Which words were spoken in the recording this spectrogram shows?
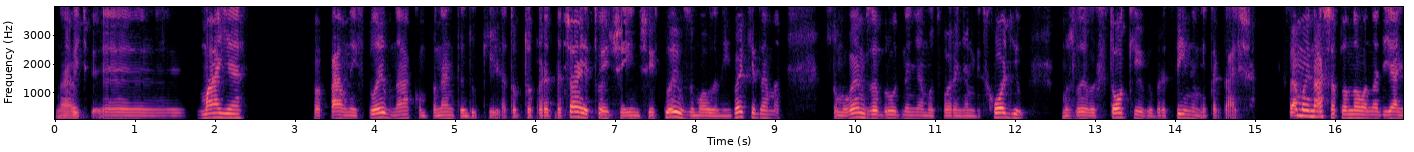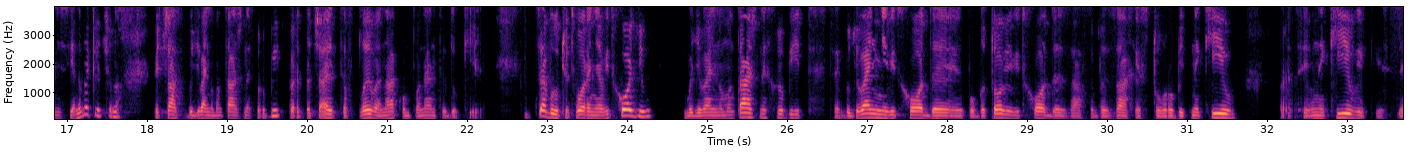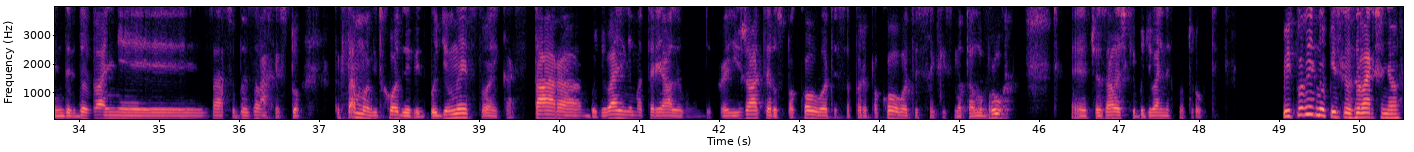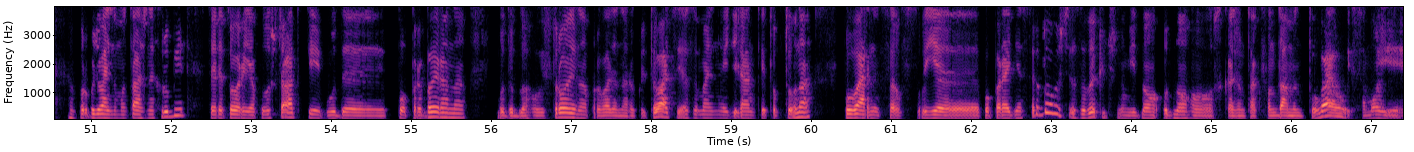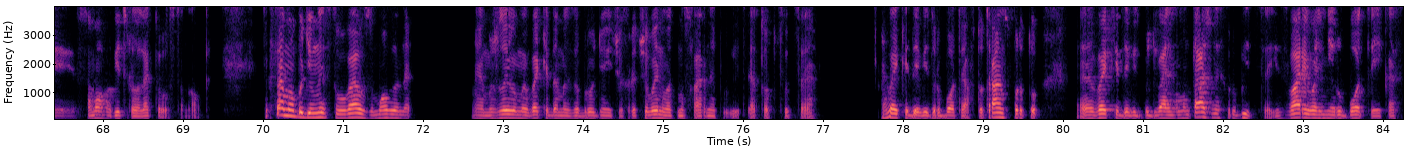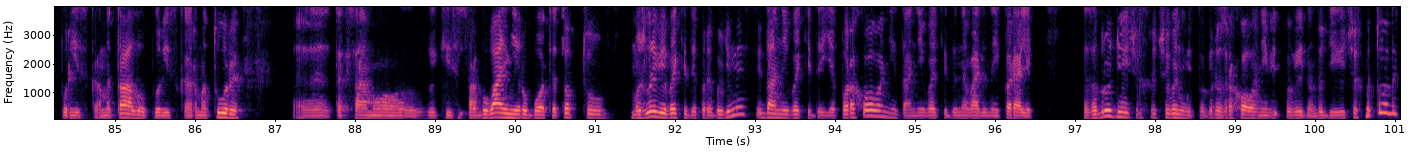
навіть е, має певний вплив на компоненти довкілля, тобто передбачає той чи інший вплив, зумовлений викидами, шумовим забрудненням, утворенням відходів, можливих стоків, вібраційним і так далі. Само і наша планована діяльність є не виключена. Під час будівельно-монтажних робіт передбачаються впливи на компоненти довкілля. Це будуть утворення відходів, будівельно-монтажних робіт, це будівельні відходи, побутові відходи, засоби захисту робітників, працівників, якісь індивідуальні засоби захисту. Так само відходи від будівництва, якась стара, будівельні матеріали, вони будуть приїжджати, розпаковуватися, перепаковуватися, якийсь металобрухт е, чи залишки будівельних конструкцій. Відповідно, після завершення будівельно-монтажних робіт територія площадки буде поприбирана, буде благоустроєна, проведена рекультивація земельної ділянки, тобто вона повернеться в своє попереднє середовище за виключенням одного, одного скажімо так, фундаменту ВЕУ і самої, самого вітроелектроустановки. Так само будівництво ВЕУ зумовлене е, можливими викидами забруднюючих речовин в атмосферне повітря, тобто це викиди від роботи автотранспорту, е, викиди від будівельно-монтажних робіт, це і зварювальні роботи, якась порізка металу, порізка арматури, так само якісь фарбувальні роботи. Тобто можливі викиди при будівництві. Дані викиди є пораховані, дані викиди наведений перелік забруднюючих речовин, розраховані відповідно до діючих методик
